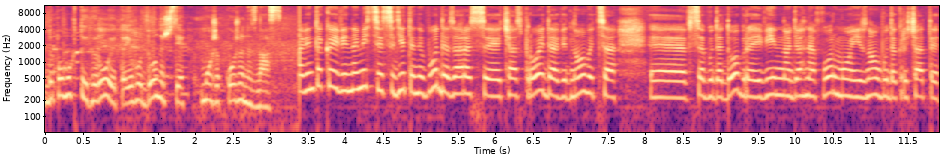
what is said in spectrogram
Допомогти герою та його донечці може кожен із нас. А він такий, він на місці сидіти не буде. Зараз е, час пройде, відновиться, е, все буде добре. Він одягне форму і знову буде кричати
